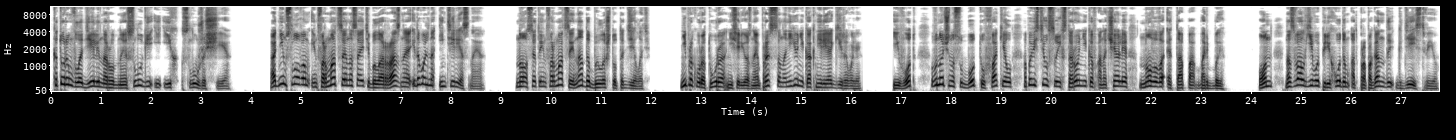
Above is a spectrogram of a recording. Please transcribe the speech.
которым владели народные слуги и их служащие. Одним словом, информация на сайте была разная и довольно интересная. Но с этой информацией надо было что-то делать. Ни прокуратура, ни серьезная пресса на нее никак не реагировали. И вот в ночь на субботу «Факел» оповестил своих сторонников о начале нового этапа борьбы. Он назвал его переходом от пропаганды к действию.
